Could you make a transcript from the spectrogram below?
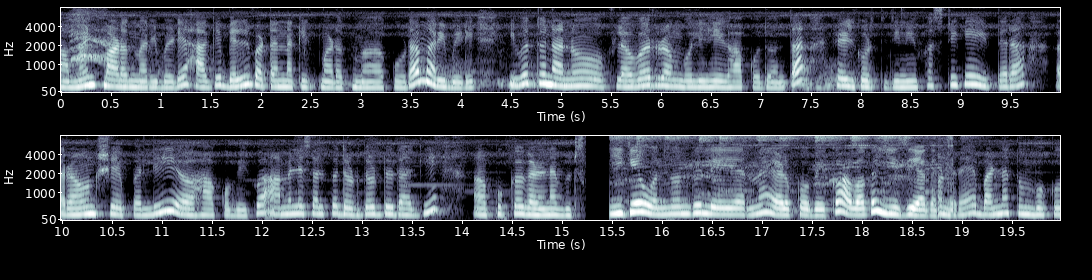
ಕಮೆಂಟ್ ಮಾಡೋದು ಮರಿಬೇಡಿ, ಹಾಗೆ ಬೆಲ್ ಬಟನ್ನ ಕ್ಲಿಕ್ ಮಾಡೋದು ಕೂಡ ಮರಿಬೇಡಿ. ಇವತ್ತು ನಾನು ಫ್ಲವರ್ ರಂಗೋಲಿ ಹೇಗೆ ಹಾಕೋದು ಅಂತ ಹೇಳ್ಕೊಡ್ತಿದ್ದೀನಿ. ಫಸ್ಟಿಗೆ ಈ ಥರ ರೌಂಡ್ ಶೇಪಲ್ಲಿ ಹಾಕೋಬೇಕು. ಆಮೇಲೆ ಸ್ವಲ್ಪ ದೊಡ್ಡ ದೊಡ್ಡದಾಗಿ ಪುಕ್ಕಗಳನ್ನ ಬಿಡಿಸ್ ಹೀಗೆ ಒಂದೊಂದು ಲೇಯರ್ನ ಎಳ್ಕೋಬೇಕು. ಆವಾಗ ಈಸಿ ಆಗುತ್ತೆ. ಅಂದರೆ ಬಣ್ಣ ತುಂಬಕ್ಕೂ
